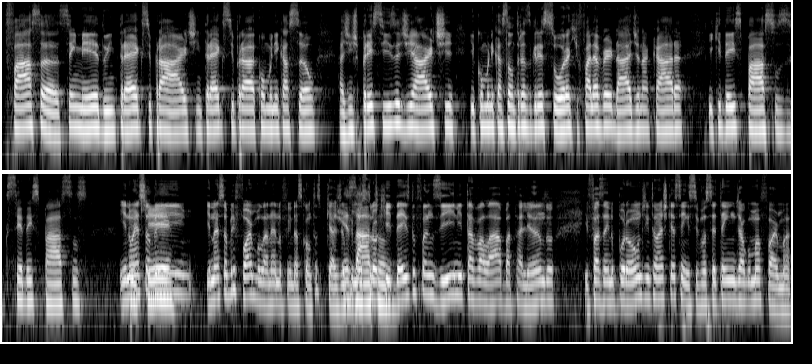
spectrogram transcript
faça sem medo, entregue-se para a arte, entregue-se para a comunicação. A gente precisa de arte e comunicação transgressora que fale a verdade na cara e que dê espaços, que ceda espaços. E não é Porque- sobre. E não é sobre fórmula, né, no fim das contas, porque a Exato. mostrou que desde o fanzine tava lá batalhando e fazendo por onde. Então acho que assim, se você tem de alguma forma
